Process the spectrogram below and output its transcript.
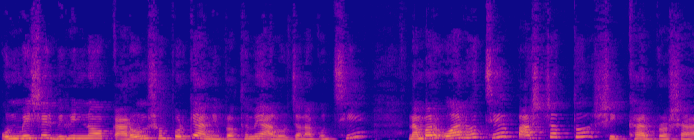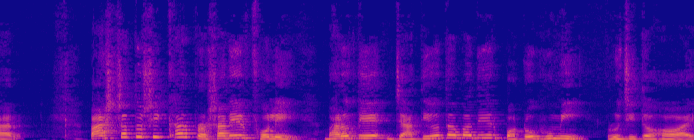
উন্মেষের বিভিন্ন কারণ সম্পর্কে আমি প্রথমে আলোচনা করছি। নাম্বার ওয়ান হচ্ছে পাশ্চাত্য শিক্ষার প্রসার। পাশ্চাত্য শিক্ষার প্রসারের ফলে ভারতে জাতীয়তাবাদের পটভূমি রচিত হয়।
